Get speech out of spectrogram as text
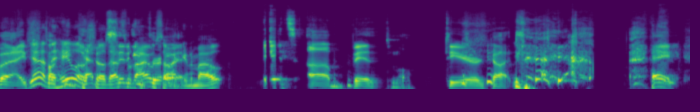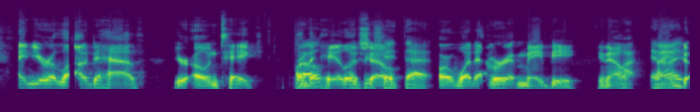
I Yeah, the Halo show. That's what I was through it. talking about. It's abysmal. Dear God. hey, and you're allowed to have your own take on the Halo show that. or whatever it may be. You know, I- I, and I- endo-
